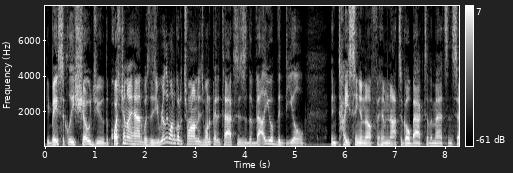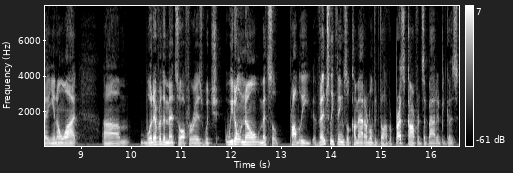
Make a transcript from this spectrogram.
He basically showed you the question I had was does he really want to go to Toronto? Does he want to pay the taxes? Is the value of the deal enticing enough for him not to go back to the Mets and say, you know what? Um, whatever the Mets offer is, which we don't know, Mets will probably eventually things will come out. I don't think they'll have a press conference about it because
